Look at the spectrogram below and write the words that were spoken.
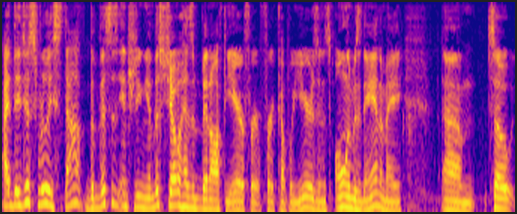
I, they just really stopped. But this is interesting. You know, this show hasn't been off the air for for a couple years, and it's only was an anime. Um, so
